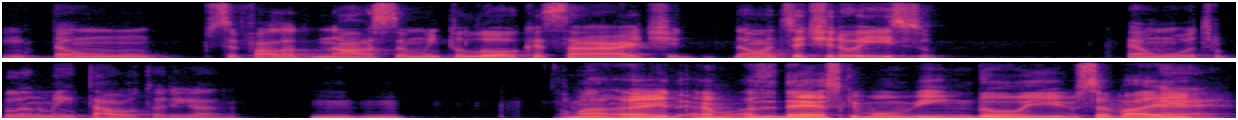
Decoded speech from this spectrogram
Então, você fala, nossa, muito louca essa arte, da onde você tirou isso? É um outro plano mental, tá ligado? Uhum. É uma- é- é as ideias que vão vindo e você vai, É.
